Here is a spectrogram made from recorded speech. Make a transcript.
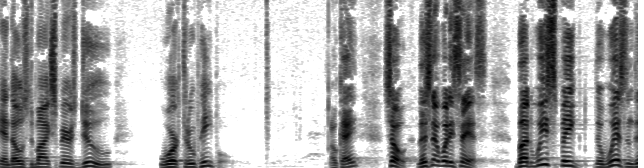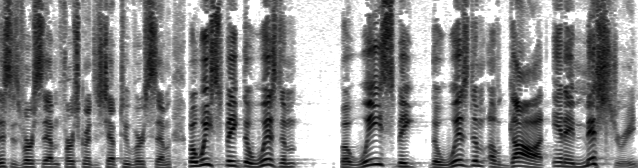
And those demonic spirits do work through people. Okay? So listen to what he says. But we speak the wisdom, this is verse 7, 1 Corinthians chapter 2, verse 7. But we speak the wisdom, but we speak the wisdom of God in a mystery,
